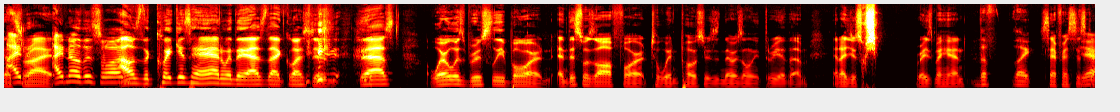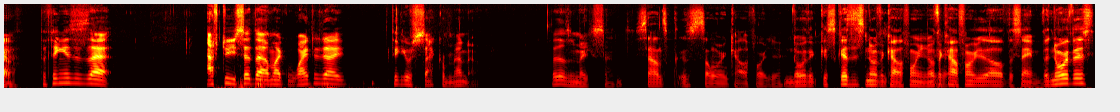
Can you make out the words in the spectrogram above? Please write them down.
That's I, right. I know this one. I was the quickest hand when they asked that question. they asked, "Where was Bruce Lee born?" And this was all for to win posters, and there was only three of them. And I just raised my hand. the like, San Francisco. yeah. The thing is, is that after you said that, I'm like, why did I think it was Sacramento? That doesn't make sense. Sounds somewhere in California. Northern, because it's Northern California. Northern Yeah. California is all the same. The northest,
